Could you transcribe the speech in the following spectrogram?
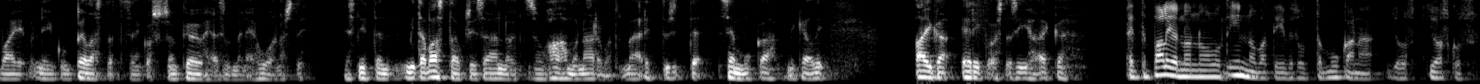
vai niin kun pelastat sä sen, koska se on köyhä ja sillä menee huonosti. Ja sitten mitä vastauksia sä annoit, että sun hahmon arvot määritty sitten sen mukaan, mikä oli aika erikoista siihen aikaan. Että paljon on ollut innovatiivisuutta mukana just joskus.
